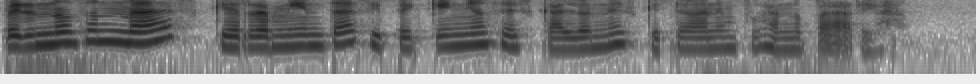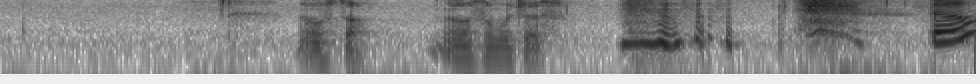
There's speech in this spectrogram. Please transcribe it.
pero no son más que herramientas y pequeños escalones que te van empujando para arriba. Me gustó, me gustó mucho eso. ¿Tú?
